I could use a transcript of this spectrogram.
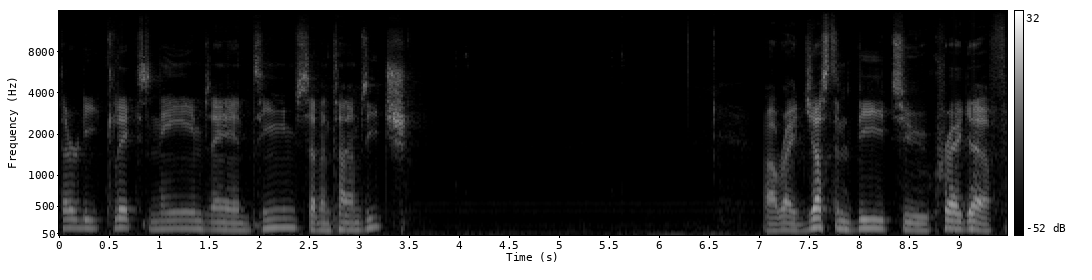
30 clicks, names, and teams, seven times each. All right, Justin B to Craig F.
